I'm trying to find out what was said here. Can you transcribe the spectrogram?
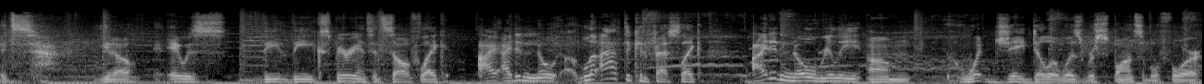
it's you know it was the the experience itself like i i didn't know i have to confess like i didn't know really um what jay dilla was responsible for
